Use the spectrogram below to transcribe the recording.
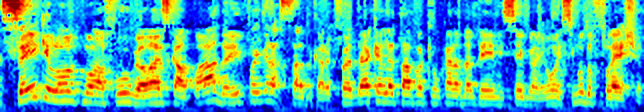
100 km numa fuga lá, escapada, e foi engraçado, cara. Que foi até aquela etapa que um cara da BMC ganhou em cima do Flecha.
